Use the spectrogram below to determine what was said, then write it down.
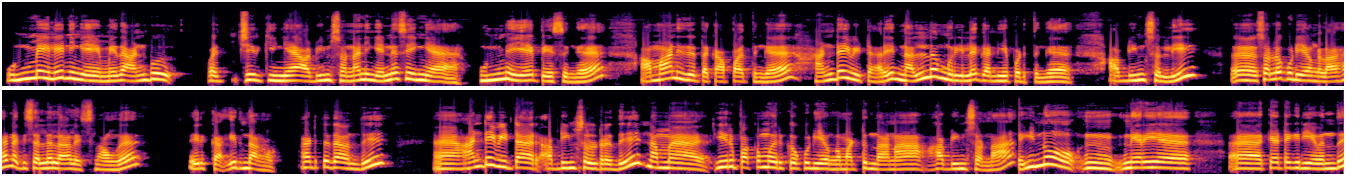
உண்மையிலே நீங்கள் என் மீது அன்பு வச்சிருக்கீங்க அப்படின்னு சொன்னால் நீங்கள் என்ன செய்யுங்க? உண்மையே பேசுங்க. அமானிதத்தை காப்பாற்றுங்க அண்டை வீட்டாரை நல்ல முறையில் கண்ணியப்படுத்துங்க அப்படின்னு சொல்லி சொல்லக்கூடியவங்களாக நபி சல்லா அலிஸ்லாம் அவங்க இருக்கா இருந்தாங்களாம். அடுத்ததாக வந்து அண்டை வீட்டார் அப்படின்னு சொல்கிறது நம்ம இரு பக்கமும் இருக்கக்கூடியவங்க மட்டும்தானா அப்படின்னு சொன்னால் இன்னும் நிறைய கேட்டகரியை வந்து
